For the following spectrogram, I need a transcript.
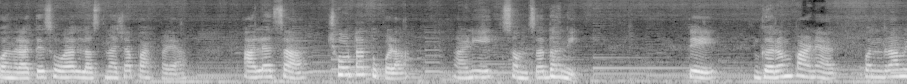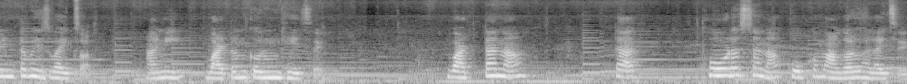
पंधरा ते सोळा लसणाच्या पाकळ्या आल्याचा छोटा तुकडा आणि एक चमचा धने. ते गरम पाण्यात पंधरा मिनटं भिजवायचं आणि वाटण करून घ्यायचं. वाटताना त्यात थोडंसं ना कोकम आगळ घालायचंय.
